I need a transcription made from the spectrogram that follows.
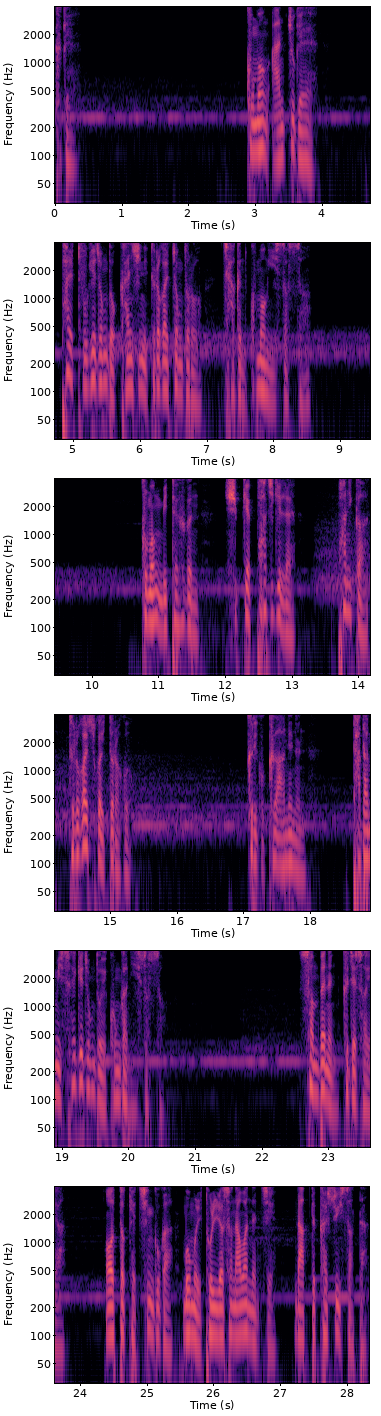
그게 구멍 안쪽에 팔 두 개 정도 간신히 들어갈 정도로 작은 구멍이 있었어. 구멍 밑에 흙은 쉽게 파지길래 파니까 들어갈 수가 있더라고. 그리고 그 안에는 다다미 세개 정도의 공간이 있었어. 선배는 그제서야 어떻게 친구가 몸을 돌려서 나왔는지 납득할 수 있었다.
